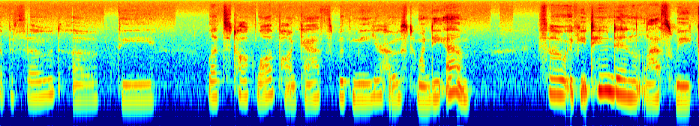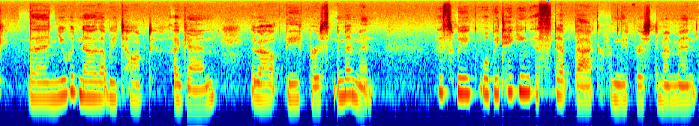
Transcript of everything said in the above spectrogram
episode of the Let's Talk Law podcast with me, your host, Wendy M. So, if you tuned in last week, then you would know that we talked again about the First Amendment. This week, we'll be taking a step back from the First Amendment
